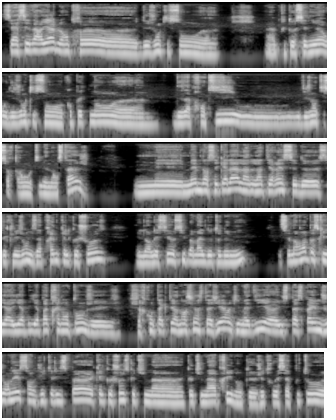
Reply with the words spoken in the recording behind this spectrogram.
C'est assez variable entre des gens qui sont euh, plutôt seniors ou des gens qui sont complètement euh, des apprentis ou des gens qui sortent en qui viennent en stage. Mais même dans ces cas-là, l'intérêt c'est que les gens ils apprennent quelque chose et leur laisser aussi pas mal d'autonomie. C'est marrant parce qu'il y a, pas très longtemps, j'ai recontacté un ancien stagiaire qui m'a dit euh, il se passe pas une journée sans que j'utilise pas quelque chose que tu m'as appris. Donc j'ai trouvé ça plutôt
